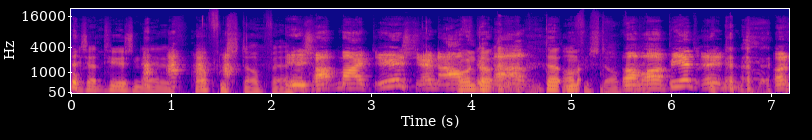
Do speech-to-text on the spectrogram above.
Ich hatte Türchen 11. Hopfenstopfer. Ich hab mein Türchen Und äh, der, Hopfenstopfer. aber Bier drin. Ein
